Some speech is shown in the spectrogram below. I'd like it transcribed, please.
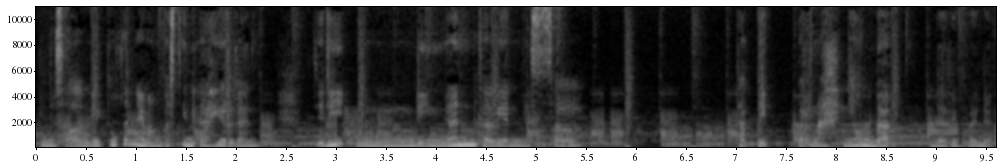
penyesalan itu kan emang pasti di akhir kan. Jadi mendingan kalian nyesel tapi pernah nyoba daripada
